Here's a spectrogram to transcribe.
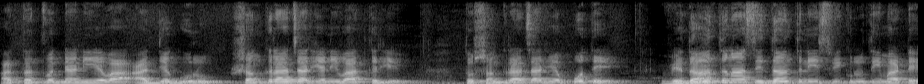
આ તત્વજ્ઞાની એવા આદ્ય ગુરુ શંકરાચાર્યની વાત કરીએ, તો શંકરાચાર્ય પોતે વેદાંતના સિદ્ધાંતની સ્વીકૃતિ માટે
